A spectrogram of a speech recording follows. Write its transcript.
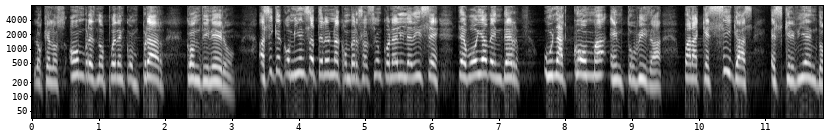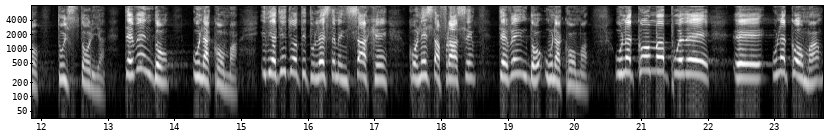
lo que los hombres no pueden comprar con dinero. Así que comienza a tener una conversación con él y le dice, te voy a vender una coma en tu vida para que sigas escribiendo tu historia. Te vendo una coma. Y de allí yo titulé este mensaje con esta frase, te vendo una coma. Una coma puede, eh, una coma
